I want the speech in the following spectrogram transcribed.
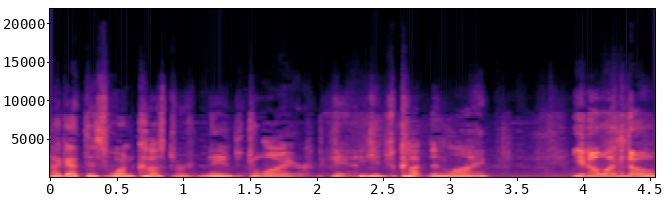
I got this one customer named Dwyer. Yeah. He keeps cutting in line. You know what though?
